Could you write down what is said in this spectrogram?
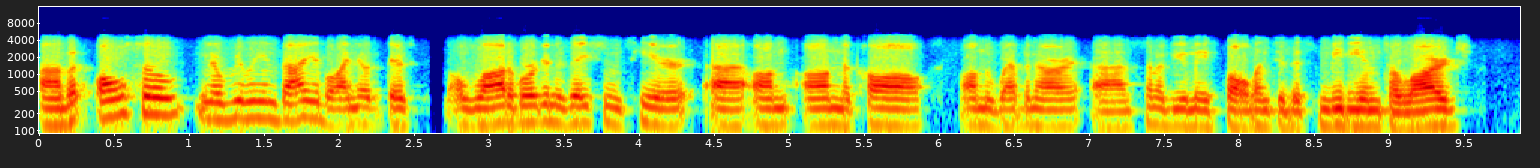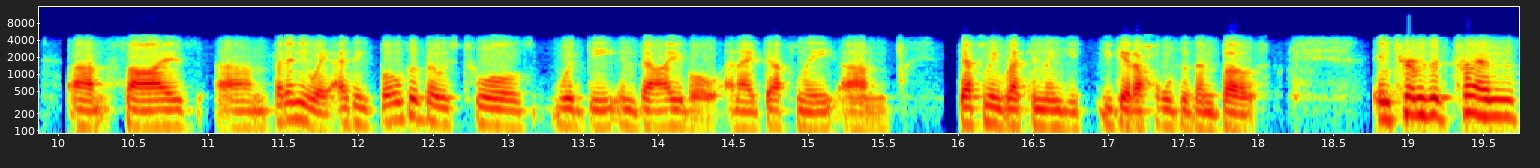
uh, but also you know really invaluable. I know that there's a lot of organizations here uh, on on the call on the webinar. Uh, some of you may fall into this medium to large um, size, um, but anyway, I think both of those tools would be invaluable, and I definitely um, definitely recommend you, you get a hold of them both. In terms of trends,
